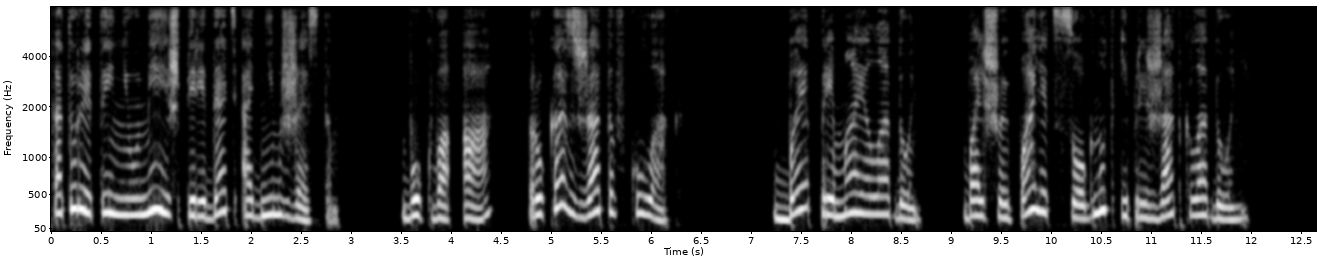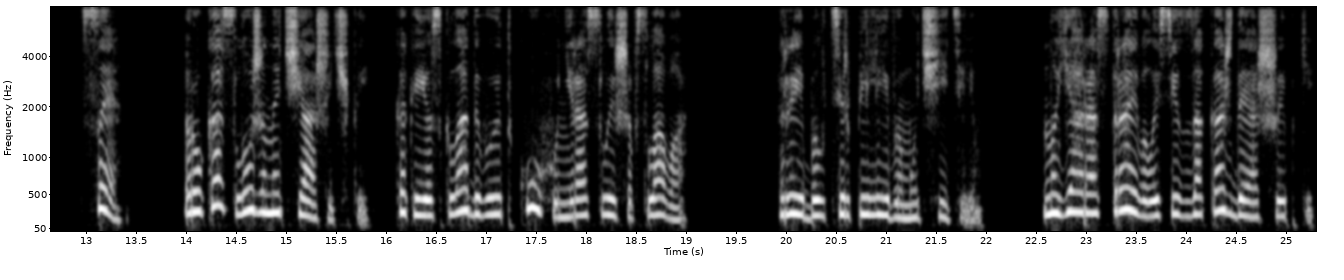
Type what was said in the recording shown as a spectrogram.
которые ты не умеешь передать одним жестом. Буква А — рука сжата в кулак. Б — прямая ладонь, большой палец согнут и прижат к ладони. С — рука сложена чашечкой, как ее складывают к уху, не расслышав слова. Рэй был терпеливым учителем, но я расстраивалась из-за каждой ошибки.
